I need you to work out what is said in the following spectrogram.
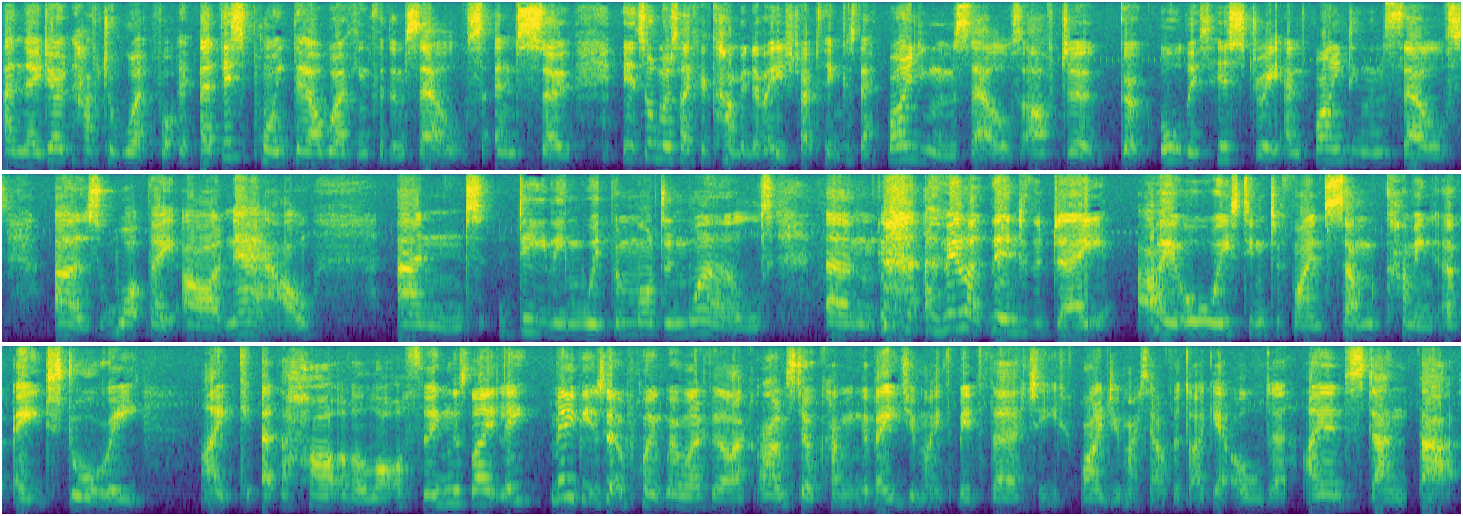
and they don't have to work for at this point they are working for themselves and so it's almost like a coming of age type thing because they're finding themselves after all this history and finding themselves as what they are now and dealing with the modern world. Um, I feel like at the end of the day, I always seem to find some coming of age story like at the heart of a lot of things lately. Maybe it's at a point where I feel like I'm still coming of age in my mid 30s, finding myself as I get older. I understand that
